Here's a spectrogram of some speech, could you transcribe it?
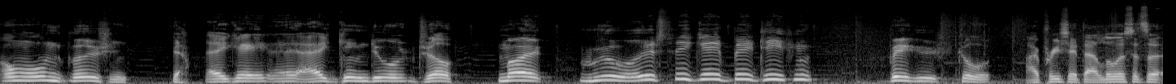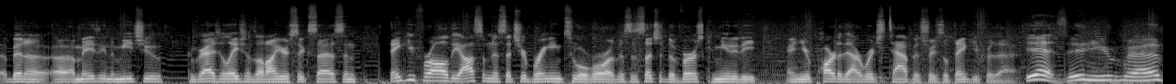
I'm one person. Yeah. I can't, I, I can't do it. So my realistic expectation, bigger store. I appreciate that, Lewis. It's a, been a, a amazing to meet you. Congratulations on all your success, and thank you for all the awesomeness that you're bringing to Aurora. This is such a diverse community, and you're part of that rich tapestry. So thank you for that. Yes, thank you for.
